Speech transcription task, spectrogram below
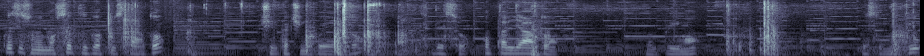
Questi sono i morsetti che ho acquistato circa 5 euro. Adesso ho tagliato il primo. Questo non più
